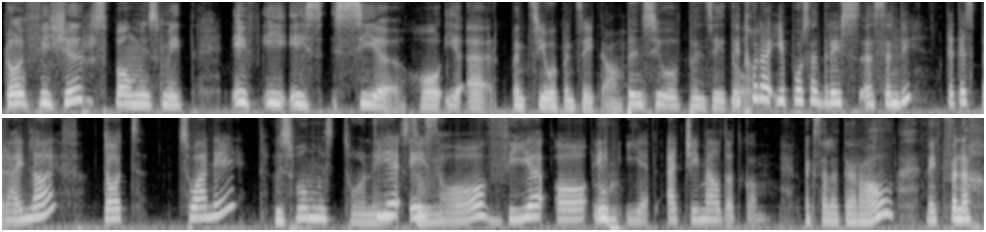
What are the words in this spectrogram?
daai Fisher spel mens met F I S C H E R. .co.za. .co.za. Net gou daai e-posadres uh, Cindy. dit is brainlife.swane Hoe spel mens Twane? T S H W A N E @gmail.com. Ek sal dit herhaal. Net vinnig,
